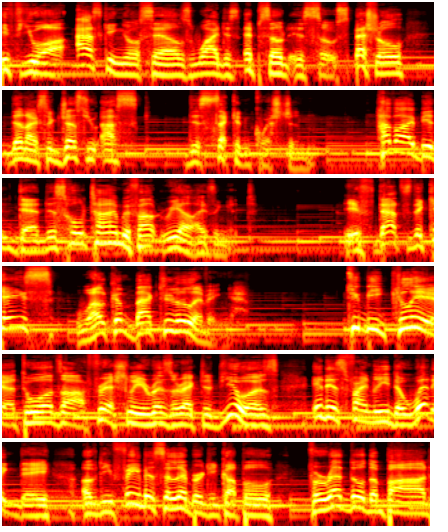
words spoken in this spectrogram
If you are asking yourselves why this episode is so special, then I suggest you ask this second question Have I been dead this whole time without realizing it? If that's the case, welcome back to the living. To be clear towards our freshly resurrected viewers, it is finally the wedding day of the famous celebrity couple, Ferendo the Bard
